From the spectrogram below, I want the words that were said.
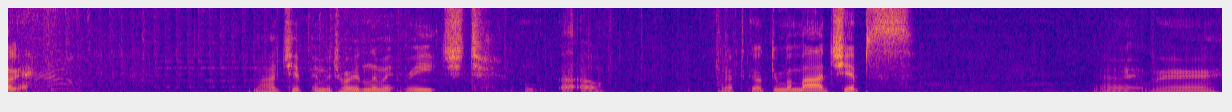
Okay. Mod chip inventory limit reached. Uh oh. I'm gonna have to go through my mod chips. Alright, where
